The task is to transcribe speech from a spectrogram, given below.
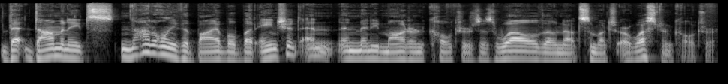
that dominates not only the Bible, but ancient and, and many modern cultures as well, though not so much our Western culture.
